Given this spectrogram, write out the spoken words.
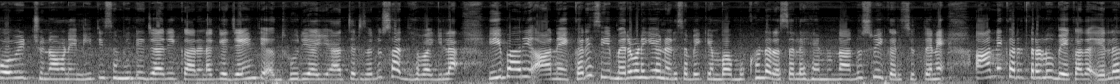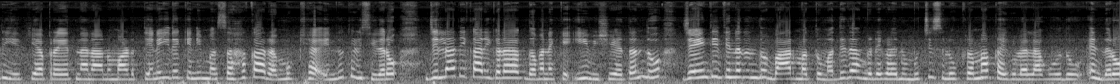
ಕೋವಿಡ್ ಚುನಾವಣೆ ನೀತಿ ಸಂಹಿತೆ ಜಾರಿ ಕಾರಣಕ್ಕೆ ಜಯಂತಿ ಅದ್ಧೂರಿಯಾಗಿ ಆಚರಿಸಲು ಸಾಧ್ಯವಾಗಿಲ್ಲ. ಈ ಬಾರಿ ಆನೆ ಕರೆಸಿ ಮೆರವಣಿಗೆ ನಡೆಸಬೇಕೆಂಬ ಮುಖಂಡರ ಸಲಹೆಯನ್ನು ನಾನು ಸ್ವೀಕರಿಸುತ್ತೇನೆ. ಆನೆ ಕರೆತರಲು ಬೇಕಾದ ಎಲ್ಲ ರೀತಿಯ ಪ್ರಯತ್ನ ನಾನು ಮಾಡುತ್ತೇನೆ. ಇದಕ್ಕೆ ನಿಮ್ಮ ಸಹಕಾರ ಮುಖ್ಯ ಎಂದು ತಿಳಿಸಿದರು. ಜಿಲ್ಲಾಧಿಕಾರಿಗಳ ಗಮನಕ್ಕೆ ಈ ವಿಷಯ ತಂದು ಜಯಂತಿ ದಿನದಂದು ಬಾರ್ ಮತ್ತು ಮದ್ಯದ ಅಂಗಡಿಗಳನ್ನು ಮುಚ್ಚಿಸಲು ಕ್ರಮ ಕೈಗೊಳ್ಳಲಾಗುವುದು. ಎಂದರು.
